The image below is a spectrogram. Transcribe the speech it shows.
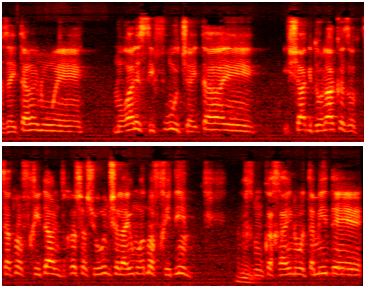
אז הייתה לנו אה, מורה לספרות שהייתה אה, אישה גדולה כזאת, קצת מפחידה, אני זוכר שהשיעורים שלה היו מאוד מפחידים. Mm. אנחנו ככה היינו תמיד אה,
